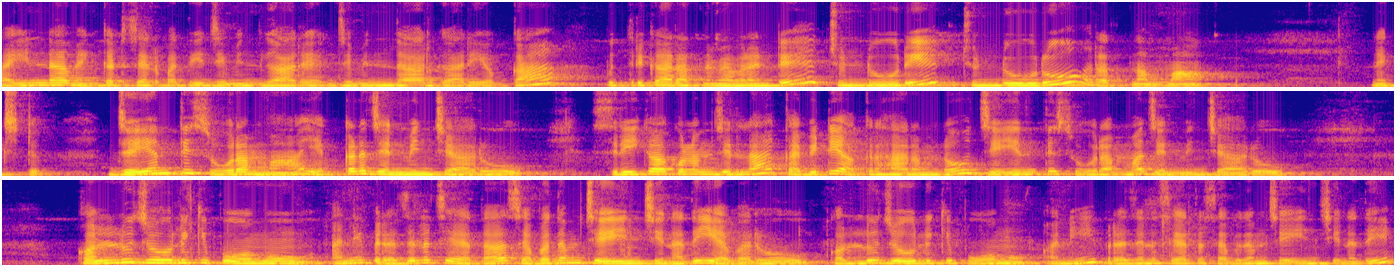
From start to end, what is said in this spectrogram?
పైండా వెంకట చలపతి జమీందార్ జమీందార్ గారి యొక్క పుత్రికా రత్నం ఎవరంటే చుండూరి చుండూరు రత్నమ్మ. నెక్స్ట్. జయంతి సూరమ్మ ఎక్కడ జన్మించారు? శ్రీకాకుళం జిల్లా కవిటి అగ్రహారంలో జయంతి సూరమ్మ జన్మించారు. కళ్ళు జోలికి పోము అని ప్రజల చేత శబదం చేయించినది ఎవరు? కళ్ళు జోలికి పోము అని ప్రజల చేత శబదం చేయించినది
